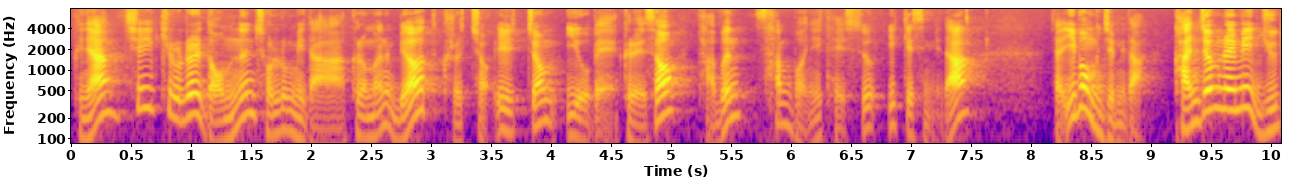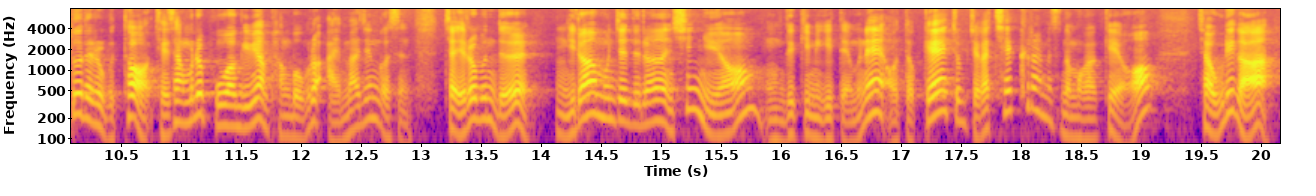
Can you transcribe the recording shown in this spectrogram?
그냥 7kg를 넘는 전로입니다. 그러면 몇? 그렇죠. 1.25배. 그래서 답은 3번이 될 수 있겠습니다. 자, 2번 문제입니다. 간접레 및 유도레로부터 대상물을 보호하기 위한 방법으로 알맞은 것은 자 여러분들 음, 이러한 문제들은 신유형 음, 느낌이기 때문에 어떻게 좀 제가 체크를 하면서 넘어갈게요. 자 우리가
